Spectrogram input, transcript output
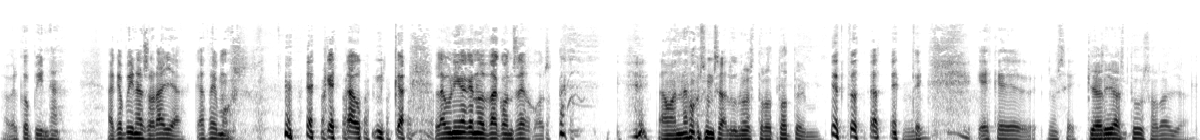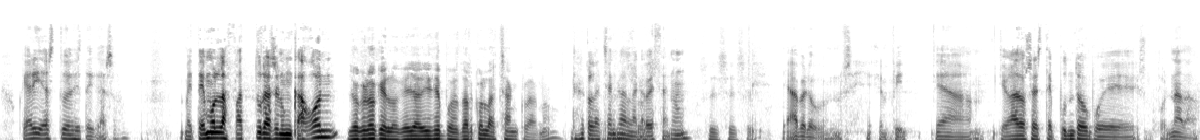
a ver qué opina. ¿A qué opina Soraya? ¿Qué hacemos? que es la única, la única que nos da consejos. La mandamos un saludo. Nuestro tótem. Totalmente. Que es que, no sé, ¿Qué harías tú, Soraya? ¿qué harías tú en este caso? Metemos las facturas en un cagón Yo creo que lo que ella dice, pues dar con la chancla, ¿no? con la chancla en la cabeza, ¿no? Sí, sí, sí. Ya, pero no sé, en fin, ya llegados a este punto, pues, pues nada.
